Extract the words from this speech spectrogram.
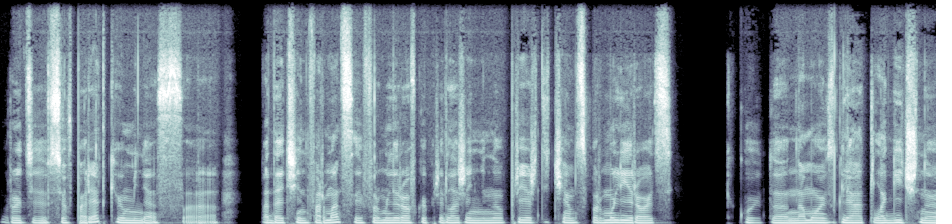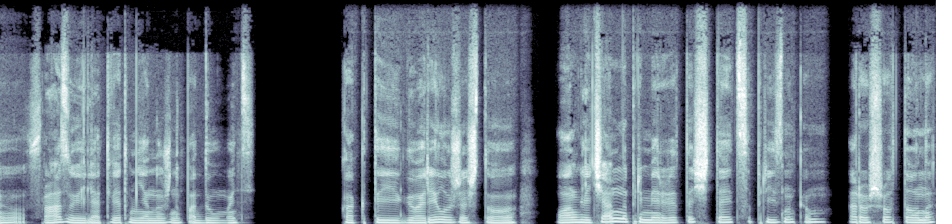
Вроде все в порядке у меня с э, подачей информации формулировкой предложений, но прежде чем сформулировать какую-то, на мой взгляд, логичную фразу или ответ, мне нужно подумать. Как ты говорил уже, что у англичан, например, это считается признаком хорошего тона.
